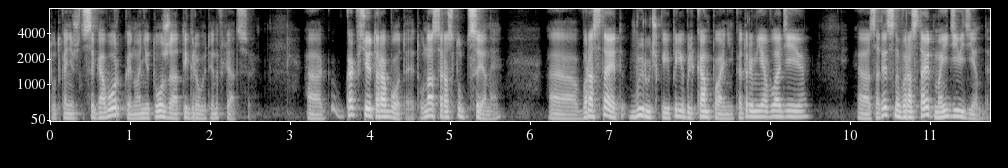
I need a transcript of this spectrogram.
Тут, конечно, с оговоркой, но они тоже отыгрывают инфляцию. Как все это работает? У нас растут цены, вырастает выручка и прибыль компаний, которыми я владею, соответственно, вырастают мои дивиденды.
